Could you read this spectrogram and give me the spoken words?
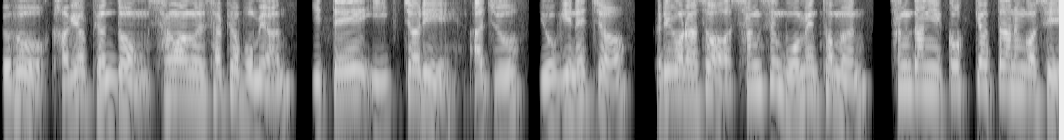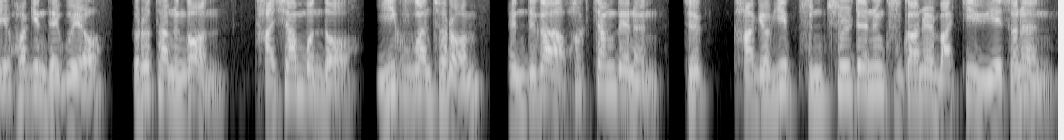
그 후 가격 변동 상황을 살펴보면 이때의 익절이 아주 요긴했죠. 그리고 나서 상승 모멘텀은 상당히 꺾였다는 것이 확인되고요. 그렇다는 건 다시 한 번 더 이 구간처럼 밴드가 확장되는 즉 가격이 분출되는 구간을 막기 위해서는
